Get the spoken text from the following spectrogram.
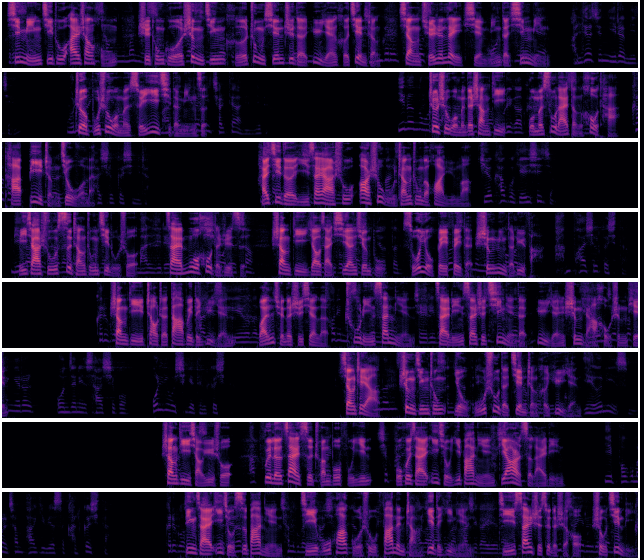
新名基督安商红是通过圣经和众先知的预言和见证，向全人类显明的新名。这不是我们随意起的名字，这是我们的上帝，我们素来等候他，他必拯救我们。还记得以赛亚书二十五章中的话语吗？弥迦书四章中记录说，在末后的日子，上帝要在西安宣布所有被废的生命的律法。上帝照着大卫的预言，完全的实现了初临三年，在临三十七年的预言生涯后升天。像这样，圣经中有无数的见证和预言。上帝小玉说：“为了再次传播福音，我会在一九一八年第二次来临。”并在一九四八年即无花果树发嫩长叶的一年，即三十岁的时候受浸礼。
